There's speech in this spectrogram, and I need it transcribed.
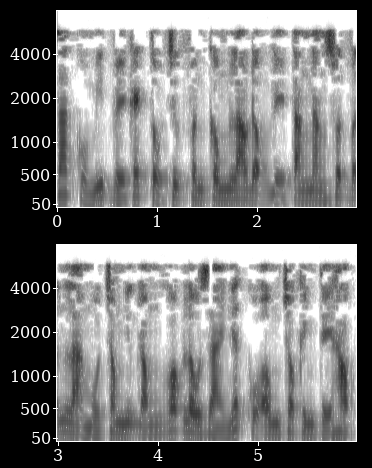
sát của Mít về cách tổ chức phân công lao động để tăng năng suất vẫn là một trong những đóng góp lâu dài nhất của ông cho kinh tế học.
